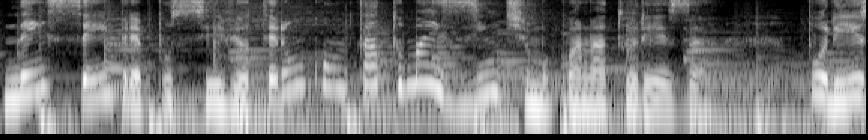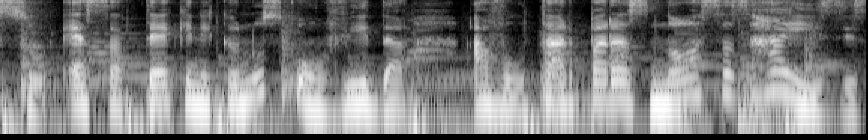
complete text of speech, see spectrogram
nem sempre é possível ter um contato mais íntimo com a natureza. Por isso, essa técnica nos convida a voltar para as nossas raízes,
